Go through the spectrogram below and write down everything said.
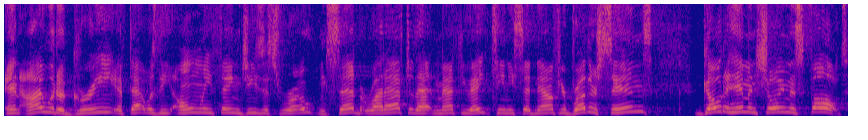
And I would agree if that was the only thing Jesus wrote and said, but right after that in Matthew 18, he said, Now if your brother sins, go to him and show him his fault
